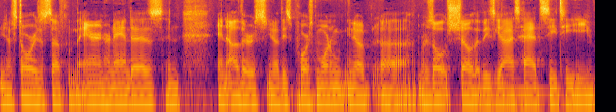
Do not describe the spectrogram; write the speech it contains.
you know stories and stuff from the Aaron Hernandez and and others, you know, these post mortem you know uh, results show that these guys had CTE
